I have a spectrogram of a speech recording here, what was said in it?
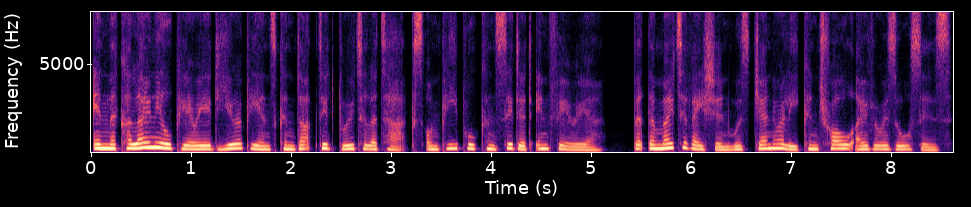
In the colonial period, Europeans conducted brutal attacks on people considered inferior, but the motivation was generally control over resources.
